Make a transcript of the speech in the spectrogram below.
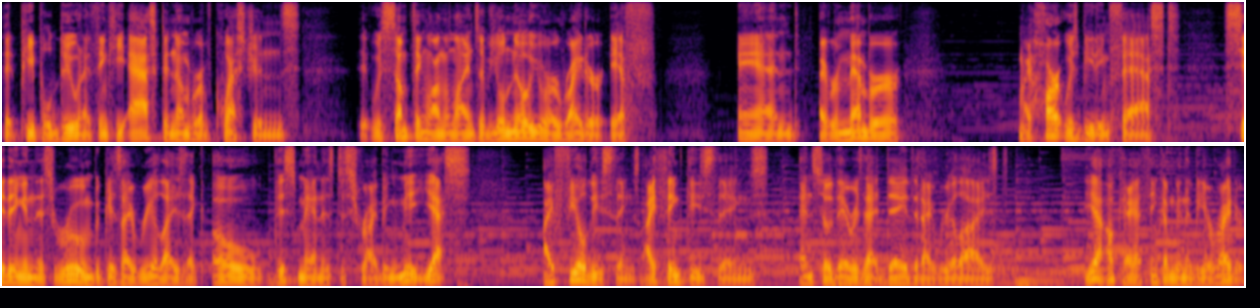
that people do. And I think he asked a number of questions. It was something along the lines of "You'll know you're a writer if," and I remember my heart was beating fast sitting in this room because I realized, like, oh, this man is describing me. Yes, I feel these things, I think these things. And so there was that day that I realized, yeah, okay, I think I'm going to be a writer.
